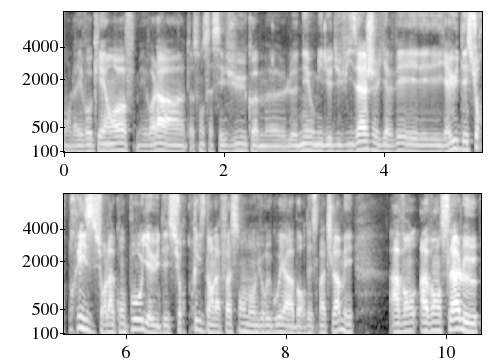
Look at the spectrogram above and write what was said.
on l'a évoqué en off, mais voilà, hein, de toute façon, ça s'est vu comme, heu, le nez au milieu du visage. Il y avait a eu des surprises sur la compo, il y a eu des surprises dans la façon dont l'Uruguay a abordé ce match-là, mais avant cela, le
